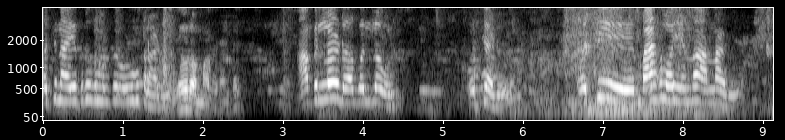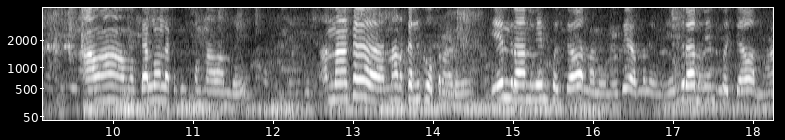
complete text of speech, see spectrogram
వచ్చి నా ఎదురుగా నుంచి ఊగుతున్నాడు. ఎవరమ్మా ఆ పిల్లోడు ఆ గొంతులో వాడు వచ్చాడు. వచ్చి భాషలో ఏందో అన్నాడు. ఆమె బెల్లం లెక్క చూసుకుంటున్నావు అంది. అన్నాక నన్ను కలిసి చూస్తున్నాడు. ఏందిరా నువ్వు ఎందుకు వచ్చావు అన్నా నేను. ఇదే అన్న నేను. ఏందిరా నువ్వు ఎందుకు వచ్చావు అన్నా.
